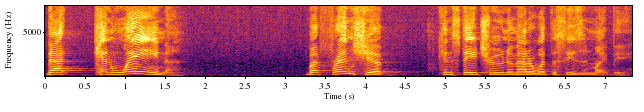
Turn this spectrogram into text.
that can wane, but friendship can stay true no matter what the season might be,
